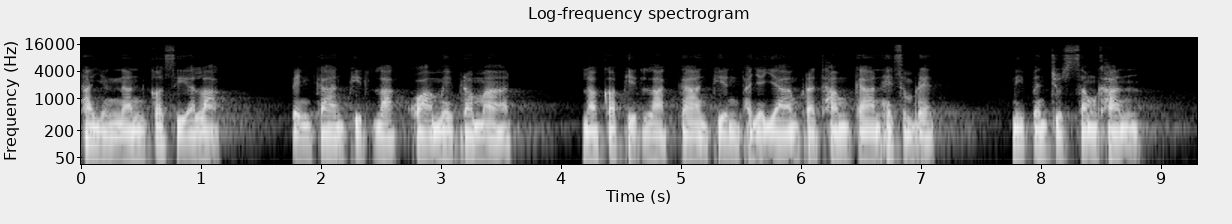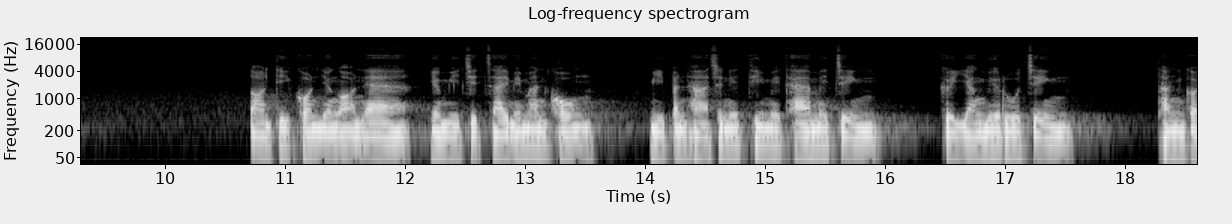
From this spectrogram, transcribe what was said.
ถ้าอย่างนั้นก็เสียหลักเป็นการผิดหลักความไม่ประมาท แล้วก็ผิดหลักการเพียรพยายามกระทำการให้สำเร็จ นี่เป็นจุดสำคัญ ตอนที่คนยังอ่อนแอยังมีจิตใจไม่มั่นคง มีปัญหาชนิดที่ไม่แท้ไม่จริง คือยังไม่รู้จริง ท่านก็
